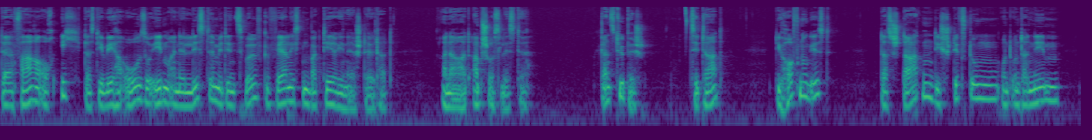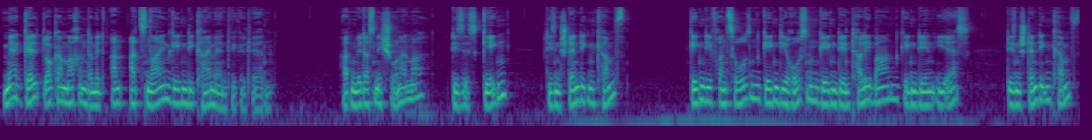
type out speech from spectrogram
Da erfahre auch ich, dass die WHO soeben eine Liste mit den zwölf gefährlichsten Bakterien erstellt hat. Eine Art Abschussliste. Ganz typisch. Zitat Die Hoffnung ist, dass Staaten, die Stiftungen und Unternehmen mehr Geld locker machen, damit Arzneien gegen die Keime entwickelt werden. Hatten wir das nicht schon einmal? Dieses Gegen, diesen ständigen Kampf? Gegen die Franzosen, gegen die Russen, gegen den Taliban, gegen den IS? Diesen ständigen Kampf?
